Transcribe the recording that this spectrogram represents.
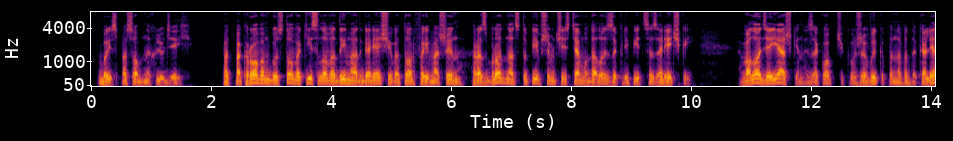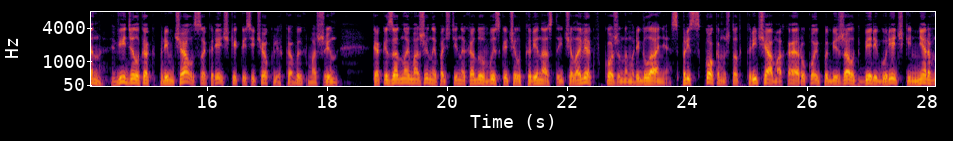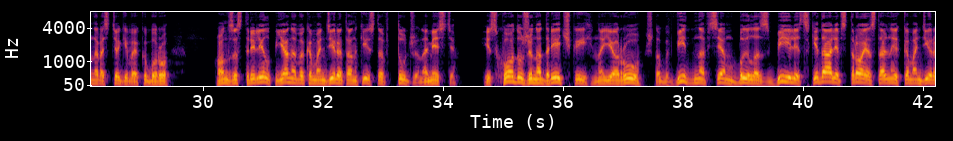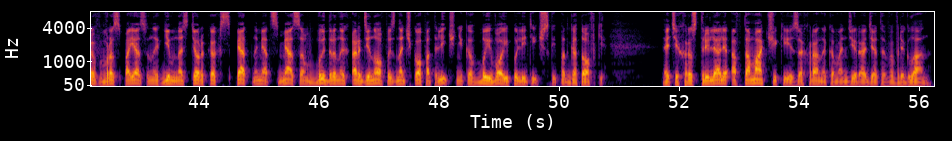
боеспособных людей. Под покровом густого кислого дыма от горящего торфа и машин разбродно отступившим частям удалось закрепиться за речкой. Володя Яшкин из окопчика, уже выкопанного до колен, видел, как примчался к речке косячок легковых машин — как из одной машины почти на ходу выскочил коренастый человек в кожаном реглане, с прискоком, что-то крича, махая рукой, побежал к берегу речки, нервно расстегивая кобуру. Он застрелил пьяного командира танкистов тут же, на месте. Исходу же над речкой на Яру, чтобы видно всем было, сбили, скидали в строй остальных командиров в распоясанных гимнастерках с пятнами от с мясом выдранных орденов и значков отличников боевой и политической подготовки. Этих расстреляли автоматчики из охраны командира, одетого в реглан.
